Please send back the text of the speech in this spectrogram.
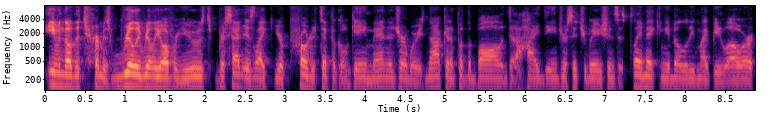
even though the term is really really overused, Brissett is like your prototypical game manager where he's not going to put the ball into high danger situations. His playmaking ability might be lower,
